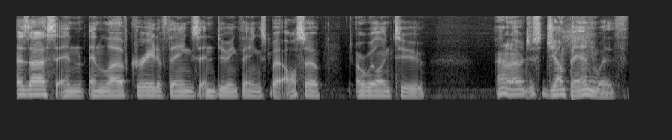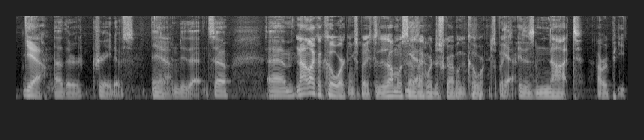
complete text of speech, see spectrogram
as us and and love creative things and doing things but also are willing to I don't know just jump in with Yeah. other creatives and, Yeah. and do that so um, Not like a co working space because it almost sounds Yeah. like we're describing a co working space. Yeah. It is not, I repeat,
